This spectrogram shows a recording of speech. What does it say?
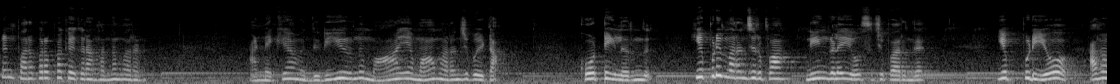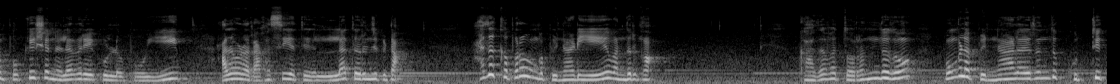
அப்படின்னு பரபரப்பாக கேட்குறான் கந்தமாறன். அன்னைக்கு அவன் திடீர்னு மாயமாக மறைஞ்சு போயிட்டான். கோட்டையிலிருந்து. எப்படி மறைஞ்சிருப்பான்? நீங்களே யோசிச்சு பாருங்க. எப்படியோ அவன் பொக்கிஷ நிலவரைக்குள்ளே போய் அதோட ரகசியத்தை எல்லாம் தெரிஞ்சுக்கிட்டான். அதுக்கப்புறம் உங்கள் பின்னாடியே வந்திருக்கான். கதவை திறந்ததும் உங்களை பின்னால இருந்து குத்தி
